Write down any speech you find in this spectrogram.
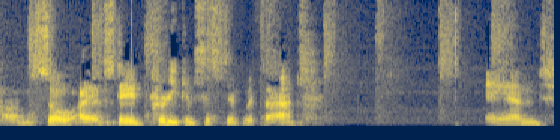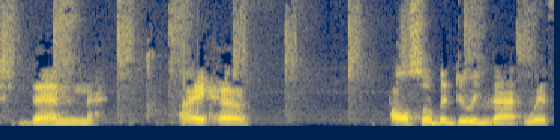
Um, so I have stayed pretty consistent with that. And then I have also been doing that with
